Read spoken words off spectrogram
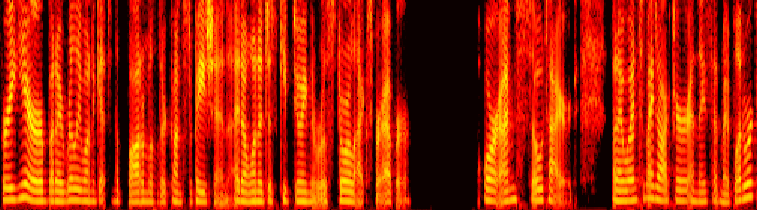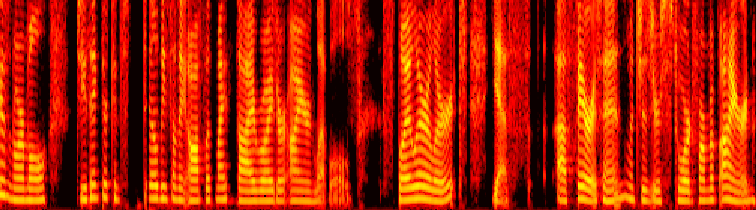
for a year, but I really want to get to the bottom of their constipation. I don't want to just keep doing the RestoraLAX forever. Or I'm so tired, but I went to my doctor and they said my blood work is normal. Do you think there could still be something off with my thyroid or iron levels? Spoiler alert, yes, ferritin, which is your stored form of iron,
